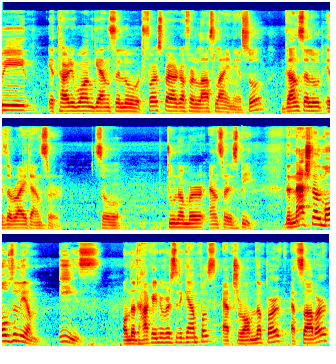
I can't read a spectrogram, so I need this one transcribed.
with a thirty one gun salute first প্যারাগ্রাফের লাস্ট লাইনে so gun salute is the right answer so two number answer is b the national mausoleum is on the dhaka university campus at romna park at savar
